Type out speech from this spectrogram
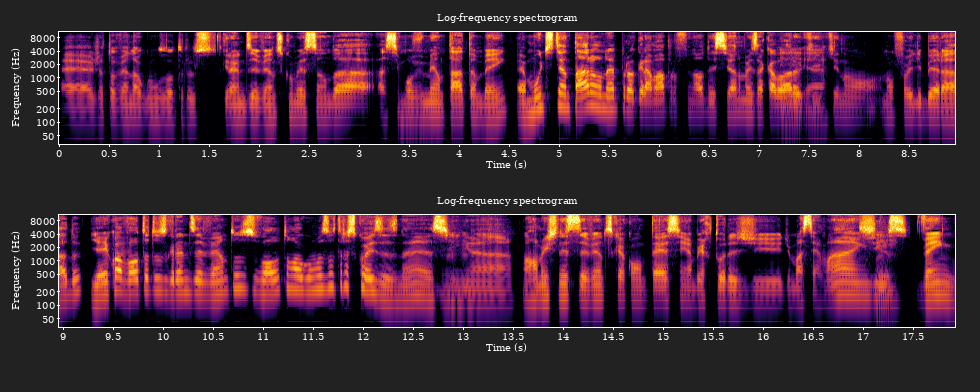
É, já tô vendo alguns outros grandes eventos começando a, a se movimentar também. É, muitos tentaram, né, programar para o final desse ano, mas acabaram E, que, é. que não, não foi liberado. E aí, com a volta dos grandes eventos, voltam algumas outras coisas, né? Assim, Uhum. é, normalmente nesses eventos que acontecem aberturas de, de masterminds, vem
